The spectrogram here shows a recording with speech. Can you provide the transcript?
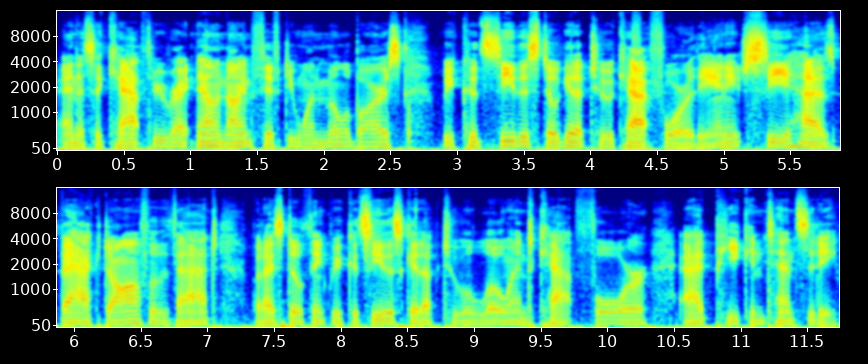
and it's a Cat 3 right now, 951 millibars. We could see this still get up to a Cat 4. The NHC has backed off of that, but I still think we could see this get up to a low-end Cat 4 at peak intensity.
